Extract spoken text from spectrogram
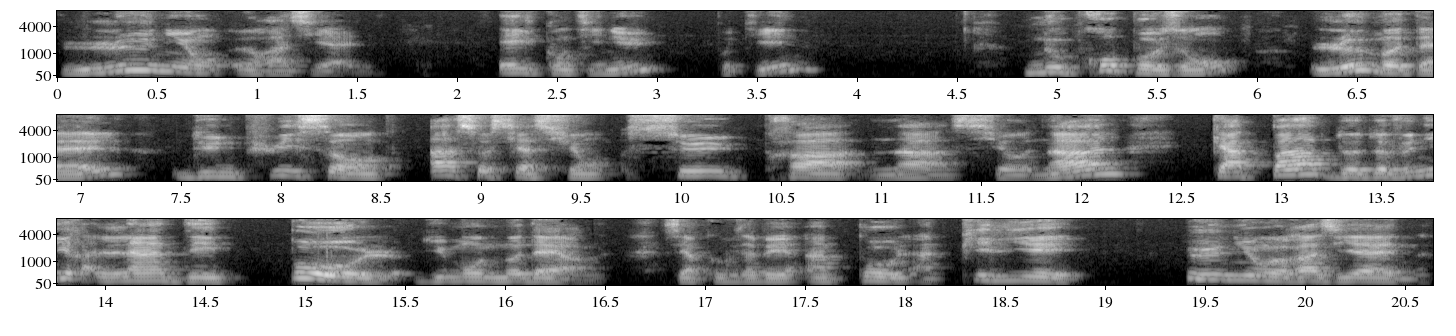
l'Union eurasienne. Et il continue, Poutine, nous proposons le modèle d'une puissante association supranationale capable de devenir l'un des pôles du monde moderne. C'est-à-dire que vous avez un pôle, un pilier Union eurasienne,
